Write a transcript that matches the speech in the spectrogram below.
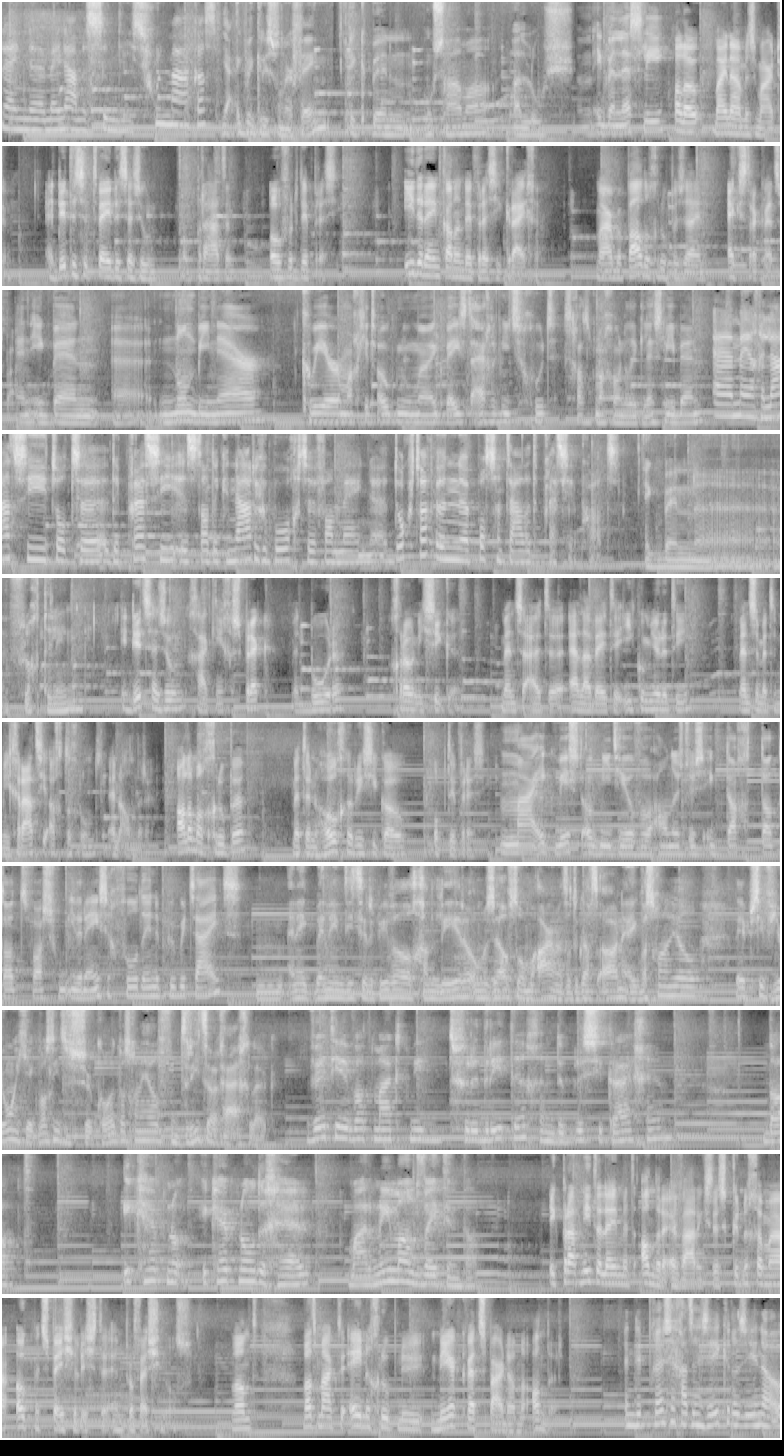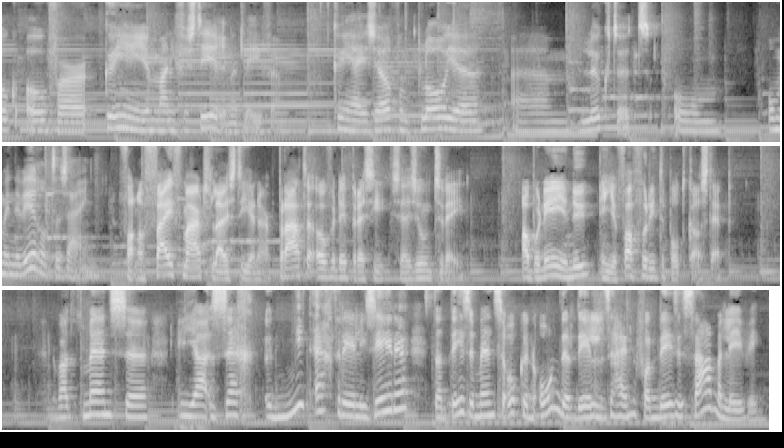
Mijn, uh, mijn naam is Cindy Schoenmakers. Ja, ik ben Chris van der Veen. Ik ben Oussama Alouche. Um, ik ben Leslie. Hallo, mijn naam is Maarten. En dit is het tweede seizoen van Praten over depressie. Iedereen kan een depressie krijgen, maar bepaalde groepen zijn extra kwetsbaar. En ik ben uh, non-binair, queer mag je het ook noemen. Ik weet het eigenlijk niet zo goed. Schat het maar gewoon dat ik Leslie ben. En mijn relatie tot uh, depressie is dat ik na de geboorte van mijn uh, dochter een uh, postnatale depressie heb gehad. Ik ben vluchteling. In dit seizoen ga ik in gesprek met boeren, chronisch zieken, mensen uit de LHBTI-community, mensen met een migratieachtergrond en anderen. Allemaal groepen met een hoger risico op depressie. Maar ik wist ook niet heel veel anders, dus ik dacht dat dat was hoe iedereen zich voelde in de puberteit. Mm, en ik ben in die therapie wel gaan leren om mezelf te omarmen. Want ik dacht, oh nee, ik was gewoon een heel depressief jongetje. Ik was niet een sukkel, ik was gewoon heel verdrietig eigenlijk. Weet je wat maakt me verdrietig en depressie krijgen? Dat ik heb, no ik heb nodig hulp, maar niemand weet dat. Ik praat niet alleen met andere ervaringsdeskundigen, maar ook met specialisten en professionals. Want wat maakt de ene groep nu meer kwetsbaar dan de ander? Een depressie gaat in zekere zin ook over: kun je je manifesteren in het leven? Kun jij jezelf ontplooien? Um, lukt het om, om in de wereld te zijn? Vanaf 5 maart luister je naar Praten over Depressie, seizoen 2. Abonneer je nu in je favoriete podcast-app. Wat mensen ja, zich niet echt realiseren, dat deze mensen ook een onderdeel zijn van deze samenleving.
